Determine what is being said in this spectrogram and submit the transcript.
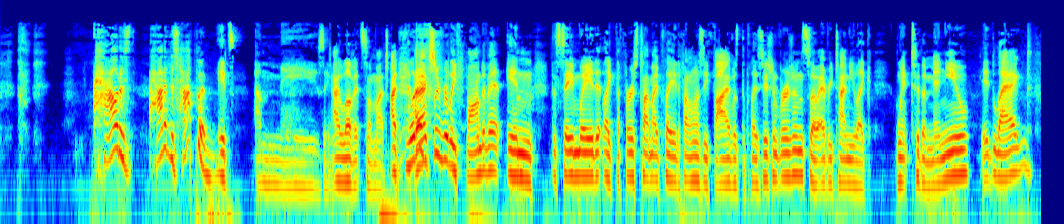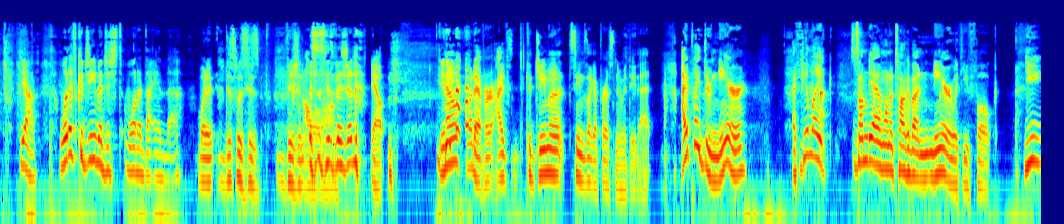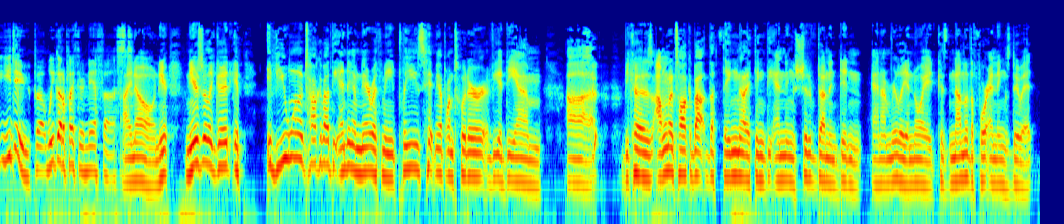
How does how did this happen? It's amazing. I love it so much. I, What I'm if- actually really fond of it in the same way that like the first time I played Final Fantasy V was the PlayStation version. So every time you like went to the menu, it lagged. Yeah. What if Kojima just wanted that in there? What if this was his vision all This is his vision. Yep. You know, whatever. I Kojima seems like a person who would do that. I played through Nier. I feel like uh, someday I want to talk about Nier with you folk. You you do, but we got to play through Nier first. I know. Nier Nier's really good. If if you want to talk about the ending of Nier with me, please hit me up on Twitter via DM. Uh, because I want to talk about the thing that I think the ending should have done and didn't, and I'm really annoyed because none of the four endings do it.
